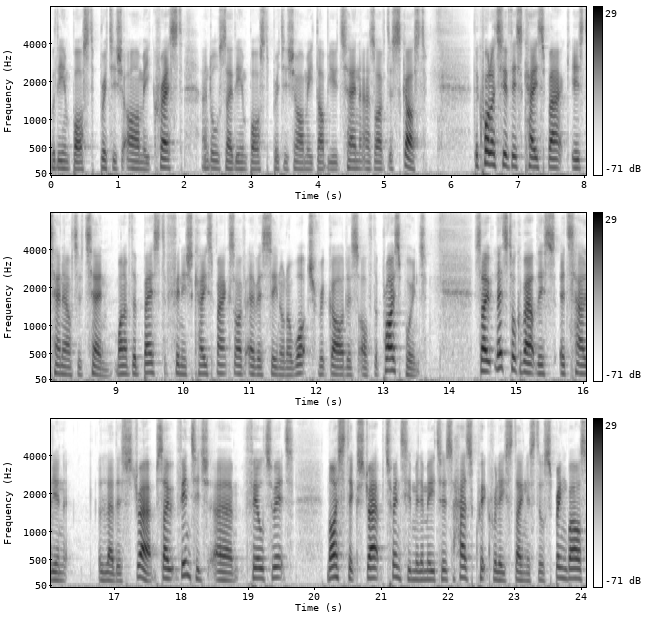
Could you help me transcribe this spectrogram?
with the embossed British Army crest and also the embossed British Army W10, as I've discussed. The quality of this caseback is 10 out of 10. One of the best finished casebacks I've ever seen on a watch, regardless of the price point. So let's talk about this Italian leather strap. So vintage uh, feel to it. Nice thick strap, 20 millimeters, has quick release stainless steel spring bars.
